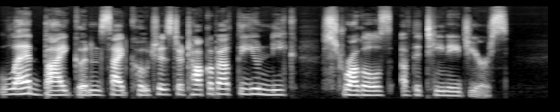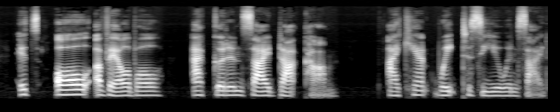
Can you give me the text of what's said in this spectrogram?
led by Good Inside coaches to talk about the unique struggles of the teenage years. It's all available at goodinside.com. I can't wait to see you inside.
